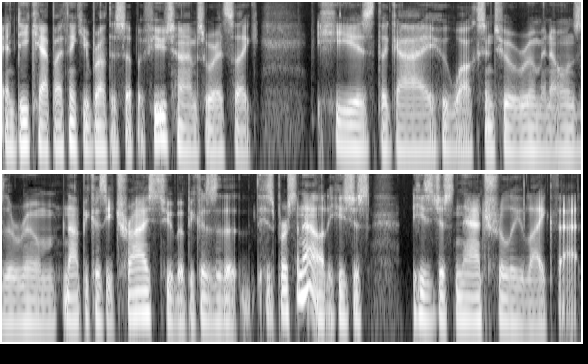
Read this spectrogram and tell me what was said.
and decap. I think you brought this up a few times, where it's like he is the guy who walks into a room and owns the room, not because he tries to, but because of the, his personality. He's just he's just naturally like that.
